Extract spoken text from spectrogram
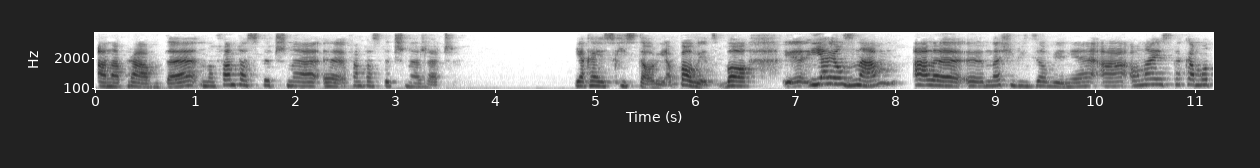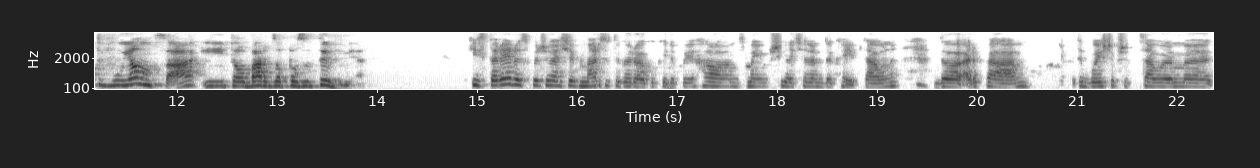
a naprawdę no fantastyczne, fantastyczne rzeczy. Jaka jest historia? Powiedz, bo e, ja ją znam, ale e, nasi widzowie nie, a ona jest taka motywująca i to bardzo pozytywnie. Historia rozpoczęła się w marcu tego roku, kiedy pojechałam z moim przyjacielem do Cape Town, do RPA. To było jeszcze przed całym e,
